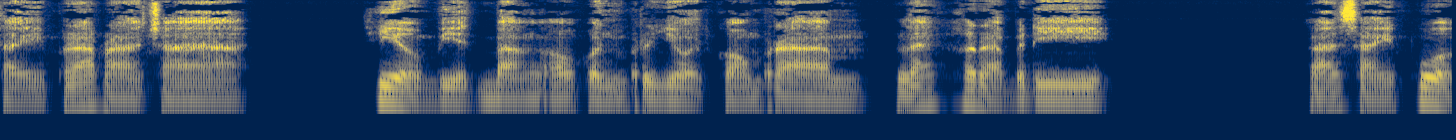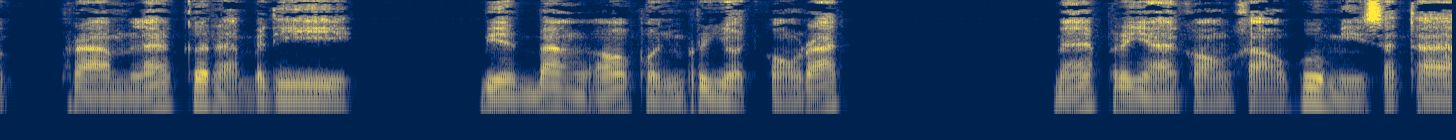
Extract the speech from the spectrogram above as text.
ศัยพระราชา ที่ยวเบียดบังเอาผลประโยชน์ของพรามและขราบดี อาศัยพวกพราหมณ์และกระบดี เบียดบังเอาผลประโยชน์ของรัฐ แม้ปรยาของเขาผู้มีศรัทธา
